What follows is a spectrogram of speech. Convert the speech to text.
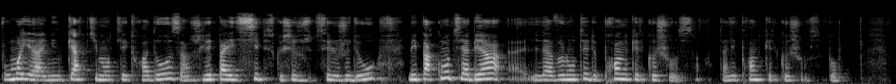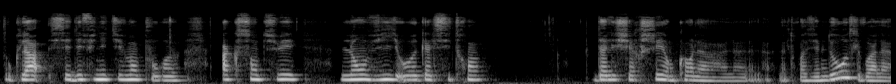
pour moi, il y a une carte qui montre les trois doses. Je ne l'ai pas ici puisque c'est le jeu de haut. Mais par contre, il y a bien la volonté de prendre quelque chose. D'aller prendre quelque chose. Bon. Donc là, c'est définitivement pour euh, accentuer l'envie au récalcitrant d'aller chercher encore la, troisième dose. Voilà.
